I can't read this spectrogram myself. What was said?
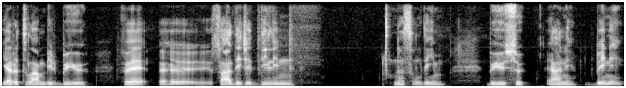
yaratılan bir büyü ve e, sadece dilin nasıl diyeyim büyüsü yani Hı. beni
